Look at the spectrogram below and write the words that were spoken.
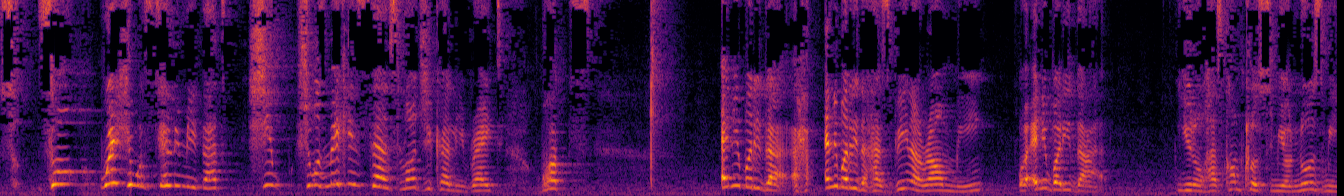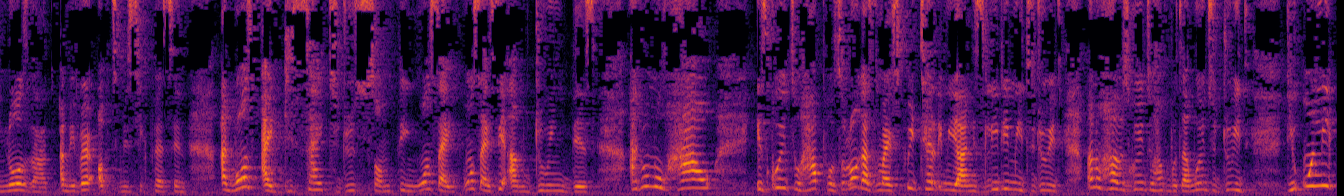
so, so when she was telling me that she she was making sense logically right? But anybody that anybody that has been around me or anybody that you know has come close to me or knows me knows that i'm a very optimistic person. And once i decide to do something once i once i say i'm doing this i don't know how it's going to happen. So long as my spirit telling me and is leading me to do it i don't know how it's going to happen but i'm going to do it. The only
